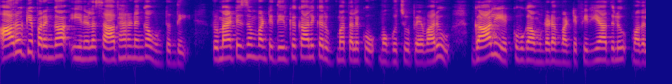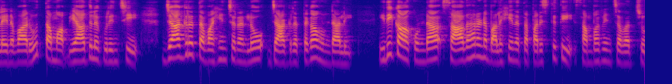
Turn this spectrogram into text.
ఆరోగ్యపరంగా ఈ నెల సాధారణంగా ఉంటుంది. రుమాటిజం వంటి దీర్ఘకాలిక రుగ్మతలకు మొగ్గు చూపేవారు. గాలి ఎక్కువగా ఉండడం వంటి ఫిర్యాదులు మొదలైన వారు తమ వ్యాధుల గురించి జాగ్రత్త వహించడంలో జాగ్రత్తగా ఉండాలి. ఇది కాకుండా సాధారణ బలహీనత పరిస్థితి సంభవించవచ్చు.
